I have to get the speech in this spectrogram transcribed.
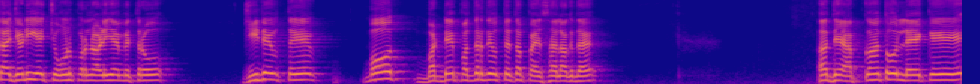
ਤਾਂ ਜਿਹੜੀ ਇਹ ਚੋਣ ਪ੍ਰਣਾਲੀ ਹੈ ਮਿੱਤਰੋ, ਜਿਹਦੇ ਉੱਤੇ ਬਹੁਤ ਵੱਡੇ ਪੱਧਰ ਦੇ ਉੱਤੇ ਤਾਂ ਪੈਸਾ ਲੱਗਦਾ ਹੈ। ਅਧਿਆਪਕਾਂ ਤੋਂ ਲੈ ਕੇ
